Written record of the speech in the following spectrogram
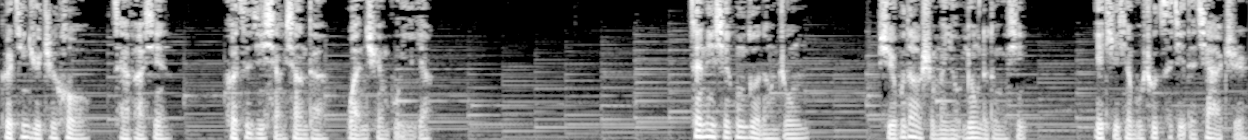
可进去之后才发现，和自己想象的完全不一样。在那些工作当中，学不到什么有用的东西。也体现不出自己的价值，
